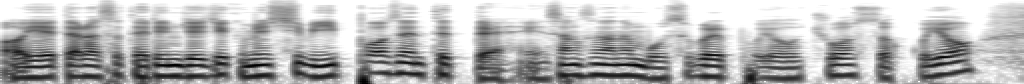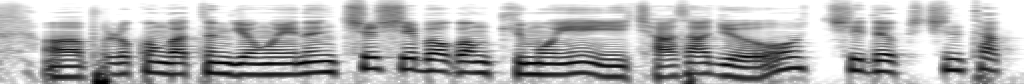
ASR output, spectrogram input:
어, 이에 따라서 대림제지 금일 12%대 예, 상승하는 모습을 보여주었었고요. 어, 블루콘 같은 경우에는 70억 원 규모의 이 자사주 취득 신탁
